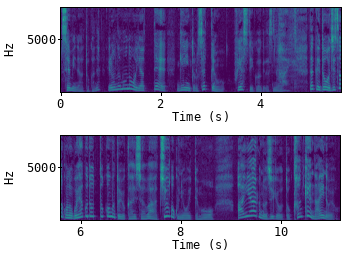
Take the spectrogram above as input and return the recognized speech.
セミナーとかねいろんなものをやって議員との接点を増やしていくわけですね。はい、だけど実はこの 500.com という会社は中国においても IR の事業と関係ないのよ。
